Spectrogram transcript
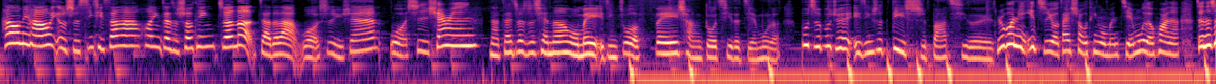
？Hello，你好，又是星期三啦，欢迎再次收听真的假的啦，我是雨轩，我是 Sharon。那在这之前呢，我们也已经做了非常多期的节目了，不知不觉已经是第十八期了诶。如果你一直有在收听我们节目的话呢，真的是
